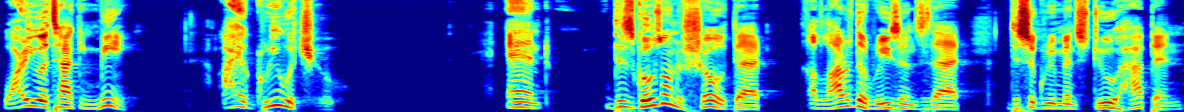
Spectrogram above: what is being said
Why are you attacking me? I agree with you. And this goes on to show that a lot of the reasons that disagreements do happen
